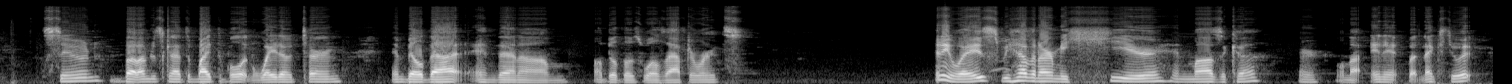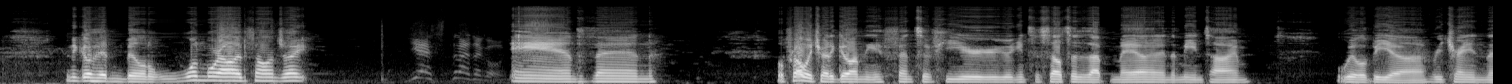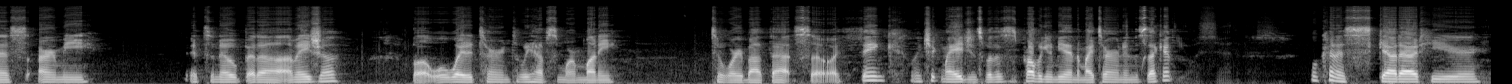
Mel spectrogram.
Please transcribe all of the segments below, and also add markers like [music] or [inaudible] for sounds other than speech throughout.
soon, but I'm just gonna have to bite the bullet and wait a turn and build that, and then um, I'll build those wells afterwards. Anyways, we have an army here in Mazaka, or well, not in it, but next to it. I'm gonna go ahead and build one more allied phalangite, and then we'll probably try to go on the offensive here against the Celtics of Apamea in the meantime we'll be uh, retraining this army. It's an op at uh, Amasia, but we'll wait a turn until we have some more money to worry about that. So I think, let me check my agents, but this is probably going to be the end of my turn in a second. We'll kind of scout out here.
